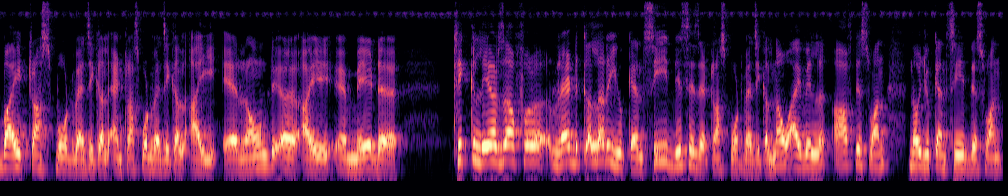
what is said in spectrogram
By transport vesicle. And transport vesicle I around uh, I made uh, thick layers of uh, red color. You can see this is a transport vesicle. Now I will off this one. Now you can see this one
